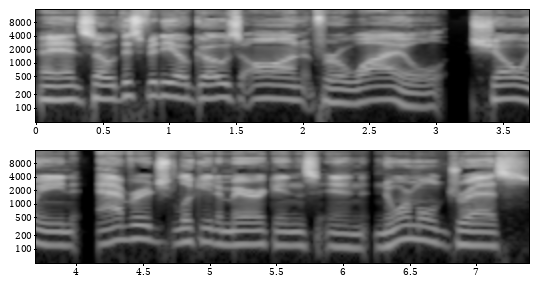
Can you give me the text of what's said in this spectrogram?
And so this video goes on for a while showing average looking Americans in normal dress,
